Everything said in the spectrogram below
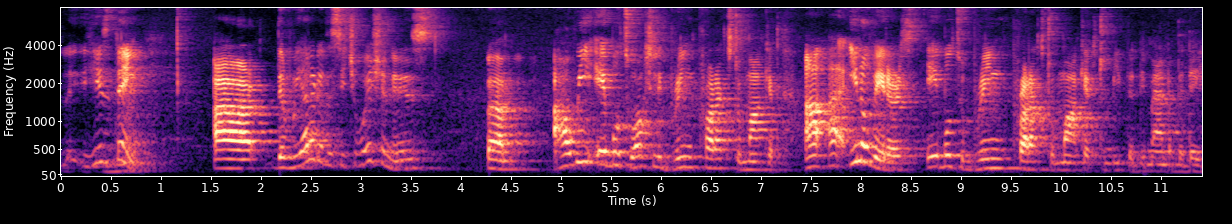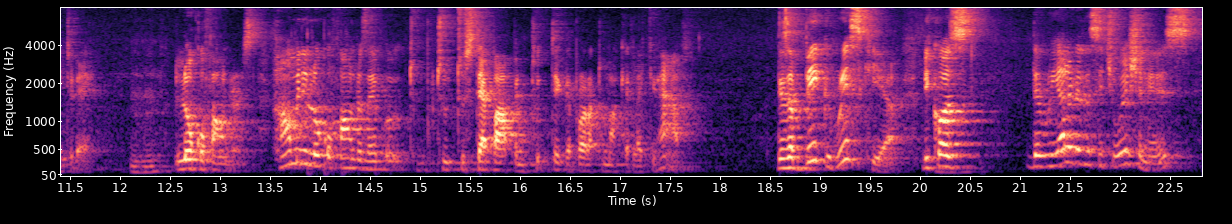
Here's the thing. Uh, the reality of the situation is, um, are we able to actually bring products to market? Are, are innovators able to bring products to market to meet the demand of the day today? Mm-hmm. Local founders. How many local founders are able to, to, to step up and to take the product to market like you have? There's a big risk here because the reality of the situation is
